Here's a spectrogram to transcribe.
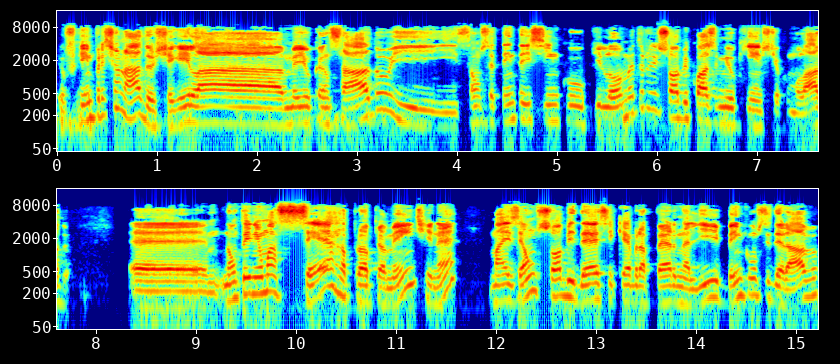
Eu fiquei impressionado. Eu cheguei lá meio cansado e são 75 quilômetros e sobe quase 1.500 de acumulado. É, não tem nenhuma serra propriamente, né? Mas é um sobe e desce quebra-perna ali, bem considerável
